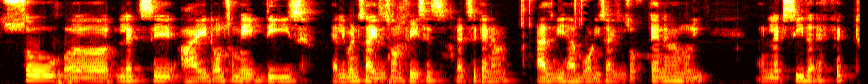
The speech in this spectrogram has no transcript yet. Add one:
so uh, let's say I'd also make these element sizes on faces let's say 10 mm as we have body sizes of 10 mm only. And let's see the effect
